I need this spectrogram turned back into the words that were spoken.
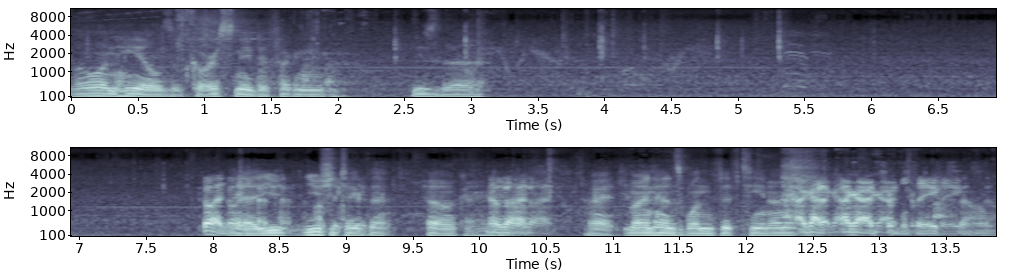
Low on heals, of course. Need to fucking use the... Go ahead. Yeah, you, you I'll should take that. Oh, okay. No, go ahead. Alright, mine has 115 on it. I got, I got a triple take, so.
